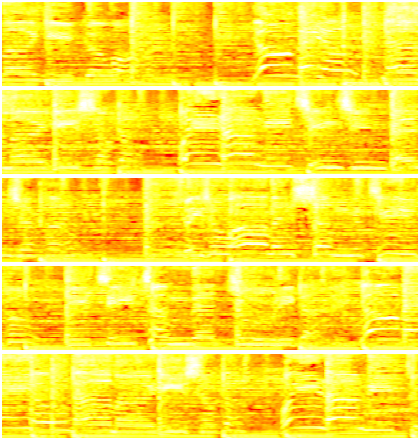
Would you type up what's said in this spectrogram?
么一个我？有没有那么一首歌，会让你轻轻跟着和？随着唱的主题歌，有没有那么一首歌，会让你突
